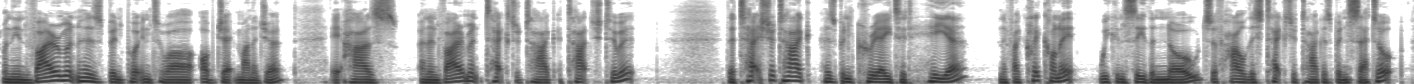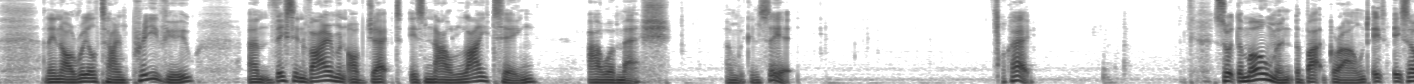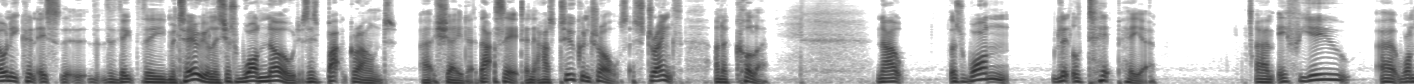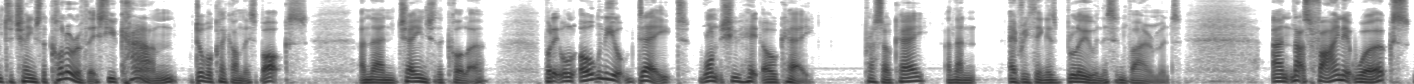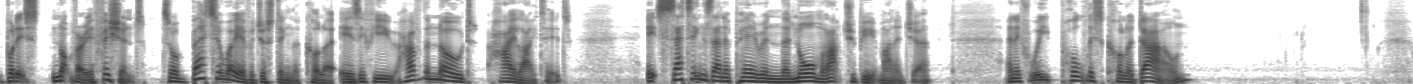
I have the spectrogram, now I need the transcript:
When the environment has been put into our object manager, it has an environment texture tag attached to it. The texture tag has been created here. And if I click on it, we can see the nodes of how this texture tag has been set up. And in our real-time preview, um, this environment object is now lighting our mesh. And we can see it. Okay. So at the moment, the background, it, it's only, it's the, the, the material is just one node. It's this background uh, shader. That's it. And it has two controls, a strength and a color. Now, there's one little tip here. Um, if you uh, want to change the color of this, you can double click on this box and then change the color, but it will only update once you hit OK. Press OK, and then everything is blue in this environment. And that's fine, it works, but it's not very efficient. So a better way of adjusting the color is if you have the node highlighted its settings then appear in the normal attribute manager. And if we pull this color down,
